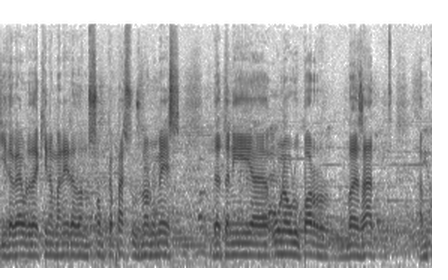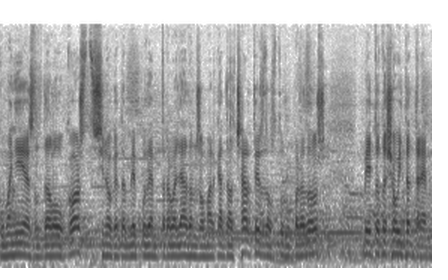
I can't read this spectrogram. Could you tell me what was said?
i de veure de quina manera doncs, som capaços no només de tenir eh, un aeroport basat amb companyies de low cost, sinó que també podem treballar doncs, al mercat dels xàrters, dels turoperadors. Bé, tot això ho intentarem.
